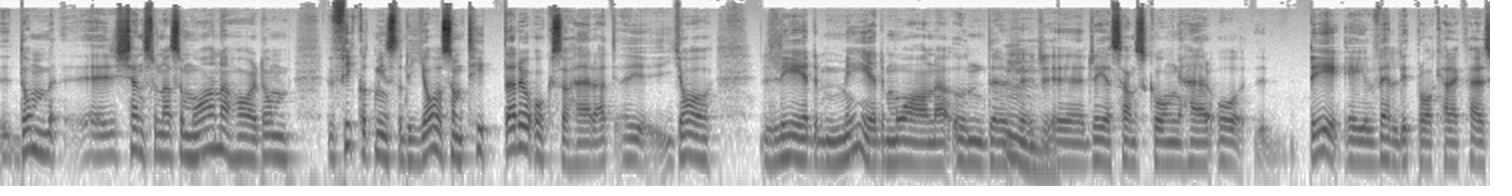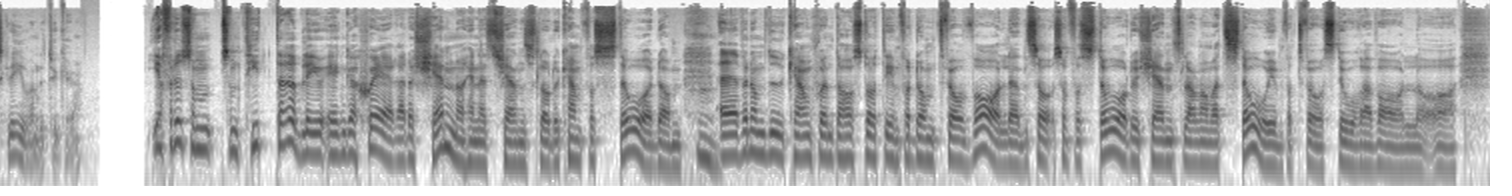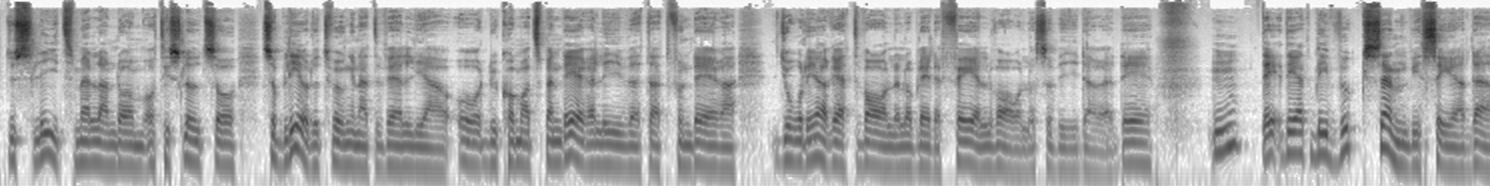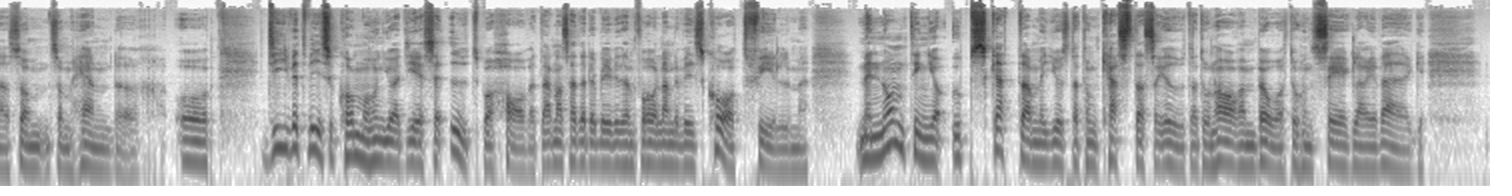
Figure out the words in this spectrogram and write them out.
de eh, känslorna som Moana har, de fick åtminstone jag som tittare också här att eh, jag led med Moana under mm. resans gång här och det är ju väldigt bra karaktärskrivande tycker jag. Ja, för du som, som tittare blir ju engagerad och känner hennes känslor. Du kan förstå dem. Mm. Även om du kanske inte har stått inför de två valen så, så förstår du känslan av att stå inför två stora val och du slits mellan dem och till slut så, så blir du tvungen att välja och du kommer att spendera livet att fundera gjorde jag rätt val eller blev det fel val och så vidare. Det, mm, det, det är att bli vuxen vi ser där som, som händer och givetvis så kommer hon ju att ge sig ut på havet annars hade det blivit en förhållandevis kort film. Men någonting jag uppskattar med just att hon kastar sig ut, att hon har en båt och hon seglar iväg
